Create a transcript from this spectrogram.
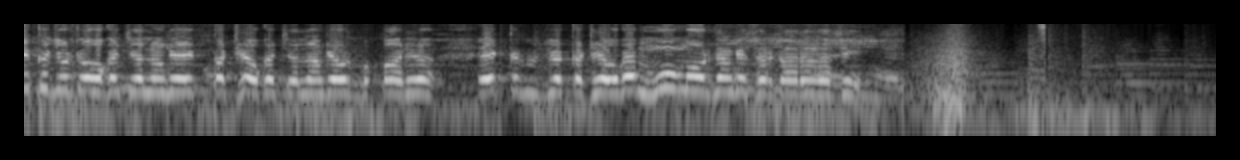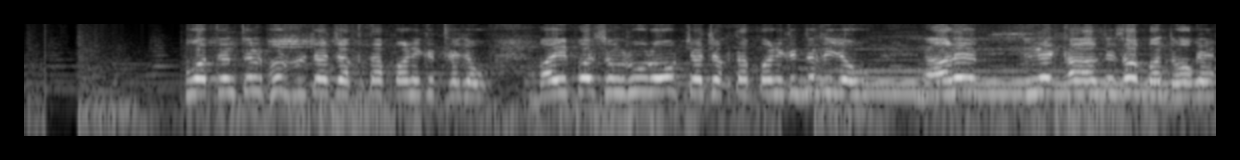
ਇਕਜੁੱਟ ਹੋ ਕੇ ਚੱਲਾਂਗੇ, ਇਕੱਠੇ ਹੋ ਕੇ ਚੱਲਾਂਗੇ, ਔਰ ਵਪਾਰੀ ਇੱਕ ਦੂਜੇ ਇਕੱਠੇ ਹੋ ਕੇ ਮੂੰਹ ਮੋੜ ਦਾਂਗੇ ਸਰਕਾਰਾਂ ਦਾ ਅਸੀਂ। ਉਹ ਤਿੰਨ ਤਿੰਨ ਫੁੱਟ ਉੱਚਾ ਚੱਕਤਾ ਪਾਣੀ ਕਿੱਥੇ ਜਾਊ? ਬਾਈਪਾਸ ਸੰਗਰੂਰ, ਉਹ ਉੱਚਾ ਚੱਕਤਾ ਪਾਣੀ ਕਿੱਧਰ ਦੀ ਜਾਊ? ਨਾਲੇ ਜਿਹਨੇ ਖਾਲ ਤੇ ਸਭ ਬੰਦ ਹੋ ਗਏ।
